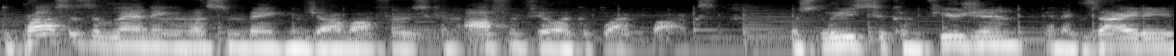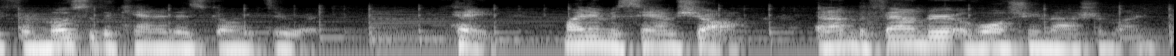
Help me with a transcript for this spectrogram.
The process of landing investment banking job offers can often feel like a black box, which leads to confusion and anxiety for most of the candidates going through it. Hey, my name is Sam Shaw, and I'm the founder of Wall Street Mastermind.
